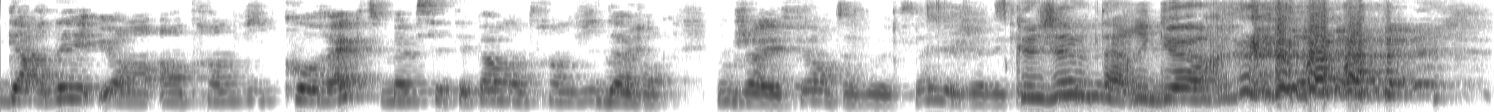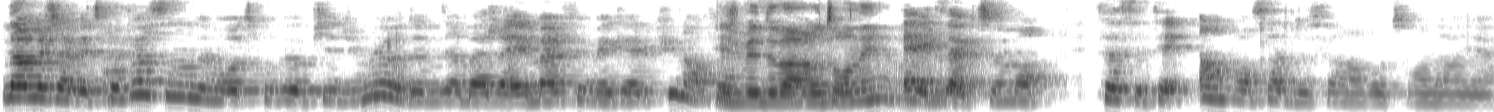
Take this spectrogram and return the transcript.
garder un, un train de vie correct, même si c'était pas mon train de vie d'avant. Donc j'avais fait un tableau Excel et j'avais. Ce que j'aime, ta rigueur. non, mais j'avais trop peur sinon de me retrouver au pied du mur et de me dire bah j'avais mal fait mes calculs en fait. Et je vais devoir retourner. Exactement. Ça, c'était impensable de faire un retour en arrière.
